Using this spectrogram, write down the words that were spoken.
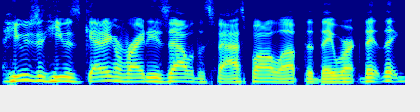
He was he was getting righties out with his fastball up that they weren't. They, they,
